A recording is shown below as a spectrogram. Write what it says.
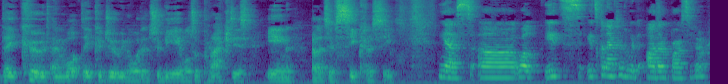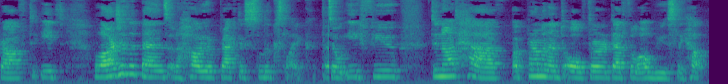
they could and what they could do in order to be able to practice in relative secrecy. Yes, uh, well, it's it's connected with other parts of your craft. It largely depends on how your practice looks like. So if you do not have a permanent altar, that will obviously help,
